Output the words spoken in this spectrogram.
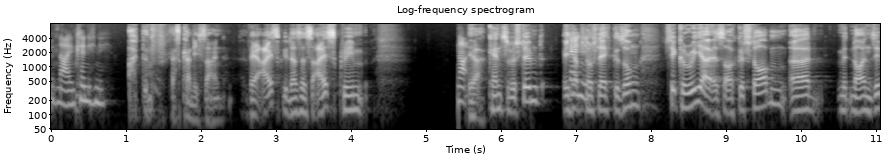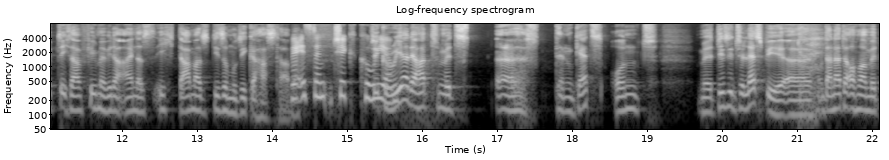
nein, kenne ich nicht. Ach, das kann nicht sein. Wer Ice Cream, das ist Ice Cream. Nein. Ja, kennst du bestimmt. Ich habe es nur schlecht gesungen. Chicoria ist auch gestorben. Äh, mit 79, da fiel mir wieder ein, dass ich damals diese Musik gehasst habe. Wer ist denn Chick Corea? Chick Corea, der hat mit äh, Stan Getz und mit Dizzy Gillespie äh, und dann hat er auch mal mit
